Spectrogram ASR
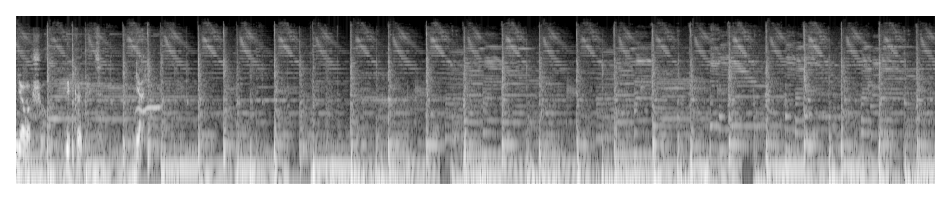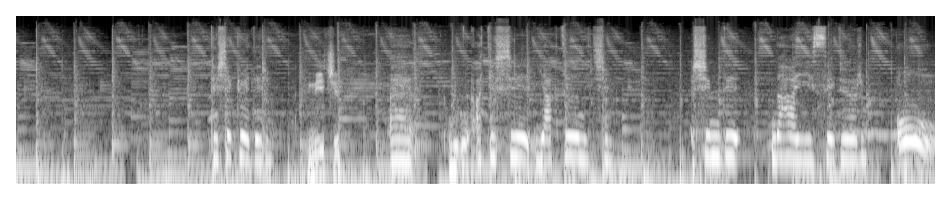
Yavaş ol, dikkat et. Gel. Teşekkür ederim. Niçin? Ee, ateşi yaktığın için. Şimdi daha iyi hissediyorum. Oo,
